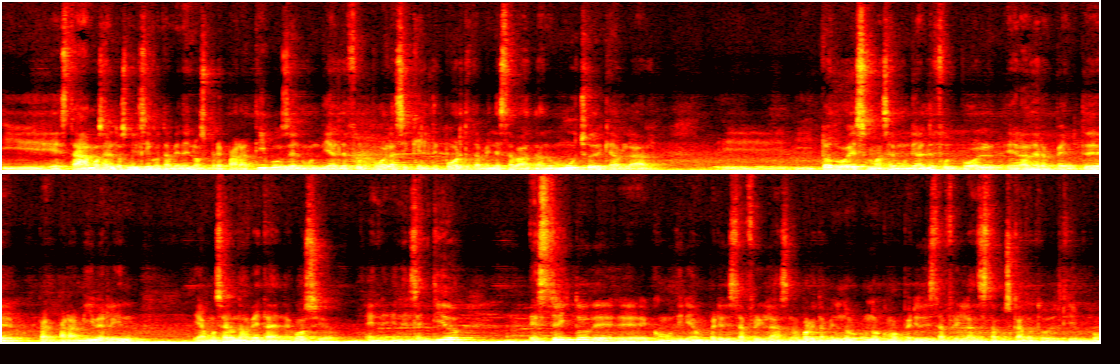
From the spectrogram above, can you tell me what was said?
Y estábamos en el 2005 también en los preparativos del Mundial de Fútbol, así que el deporte también estaba dando mucho de qué hablar. Y, todo eso, más el Mundial de Fútbol, era de repente, para, mí Berlín, digamos, era una beta de negocio, en, en el sentido estricto de, eh, como diría un periodista freelance, ¿no? porque también uno, como periodista freelance está buscando todo el tiempo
